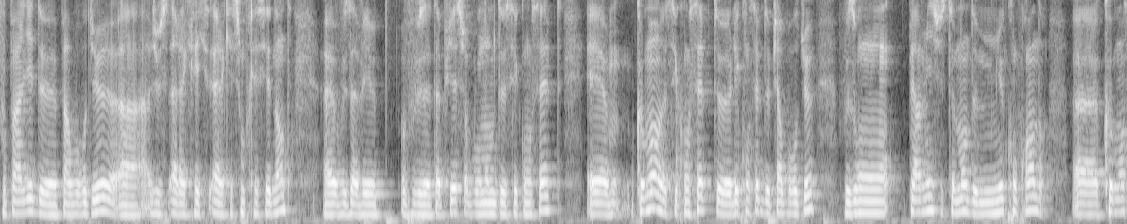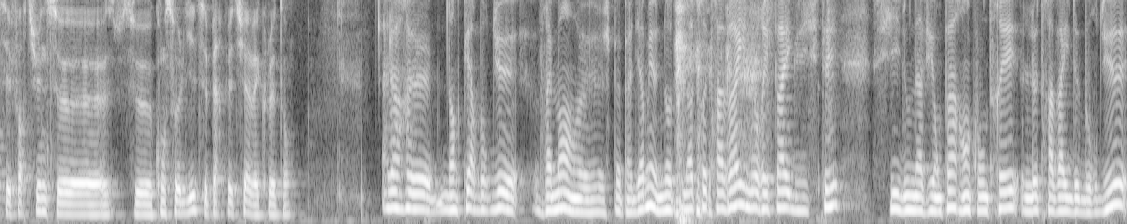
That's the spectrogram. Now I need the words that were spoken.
Vous parliez de Père Bourdieu à, juste à, la, à la question précédente. Euh, vous avez vous êtes appuyé sur bon nombre de ces concepts. Et euh, comment ces concepts, les concepts de Pierre Bourdieu, vous ont permis justement de mieux comprendre comment ces fortunes se, se consolident, se perpétuent avec le temps? Alors, euh, donc Pierre Bourdieu, vraiment, euh, je ne peux pas dire mieux, notre, notre travail n'aurait pas existé si nous n'avions pas rencontré le travail de Bourdieu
